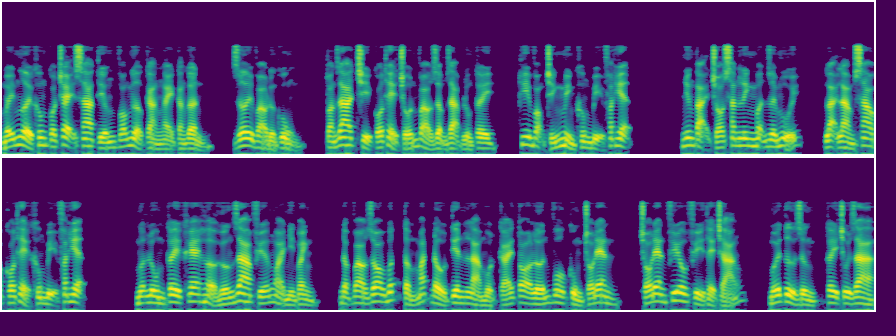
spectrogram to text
Mấy người không có chạy xa tiếng vó ngựa càng ngày càng gần, rơi vào đường cùng, toàn ra chỉ có thể trốn vào rậm rạp lùng cây, hy vọng chính mình không bị phát hiện. Nhưng tại chó săn linh mẫn dưới mũi, lại làm sao có thể không bị phát hiện? Mượn lùn cây khe hở hướng ra phía ngoài nhìn quanh, đập vào do bất tầm mắt đầu tiên là một cái to lớn vô cùng chó đen chó đen phiêu phì thể tráng, mới từ rừng cây trôi ra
